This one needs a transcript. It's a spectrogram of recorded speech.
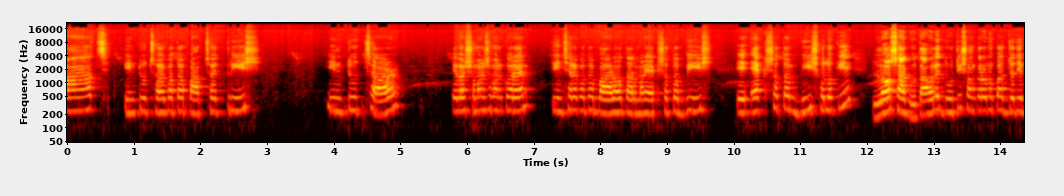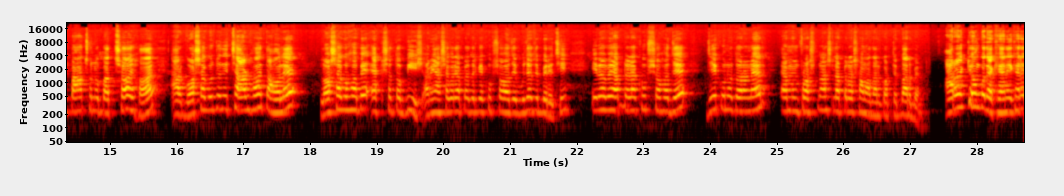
পাঁচ ইন্টু ছয় কত? পাঁচ, ছয়, ত্রিশ ইন্টু চার। এবার সমান সমান করেন, তিন ছাড়া কত? বারো, তার মানে একশত বিশ। এই একশত বিশ হলো কি? লসাগু। তাহলে দুটি সংখ্যার অনুপাত যদি পাঁচ, অনুপাত ছয় হয়, আর গসাগু যদি চার হয়, তাহলে লসাগু হবে একশত বিশ। আমি আশা করি আপনাদেরকে খুব সহজে বুঝাতে পেরেছি। এভাবে আপনারা খুব সহজে যে কোনো ধরনের এমন প্রশ্ন আসলে আপনারা সমাধান করতে পারবেন। আরও একটি অঙ্ক দেখেন, এখানে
